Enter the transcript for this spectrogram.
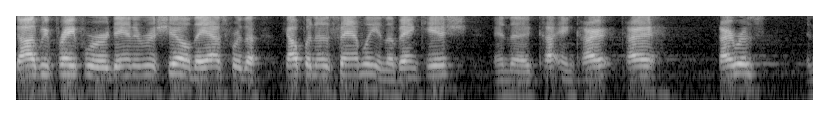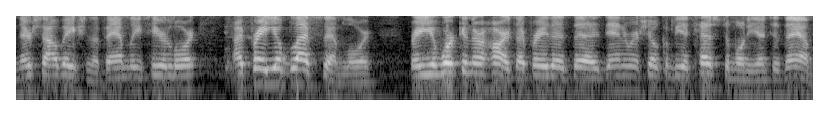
God, we pray for Dan and Rochelle. They ask for the Kalpana's family and the Van Kish and the and Kairas and their salvation. The families here, Lord. I pray you'll bless them, Lord. Pray you work in their hearts. I pray that the, Dan and Rochelle can be a testimony unto them.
